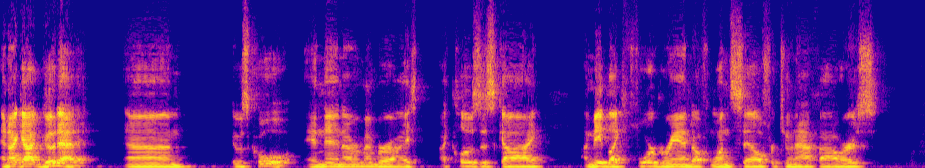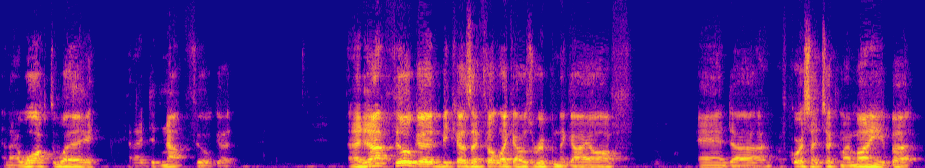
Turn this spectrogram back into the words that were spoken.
And I got good at it. Um, it was cool. And then I remember I, I closed this guy. I made like four grand off one sale for two and a half hours. And I walked away and I did not feel good. And I did not feel good because I felt like I was ripping the guy off and uh, of course i took my money but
